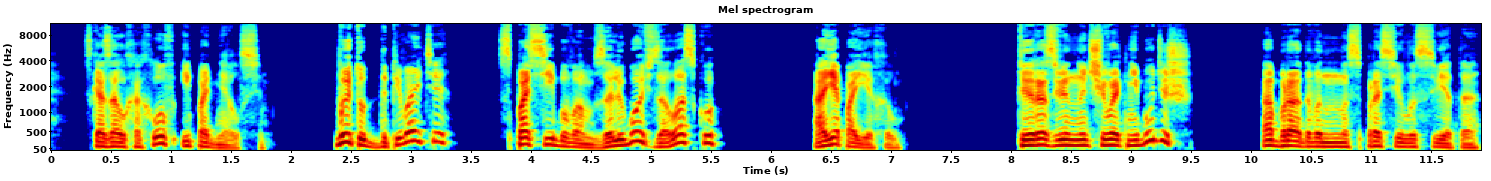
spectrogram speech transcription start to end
— сказал Хохлов и поднялся. «Вы тут допивайте. Спасибо вам за любовь, за ласку. А я поехал». «Ты разве ночевать не будешь?» — обрадованно спросила Света.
